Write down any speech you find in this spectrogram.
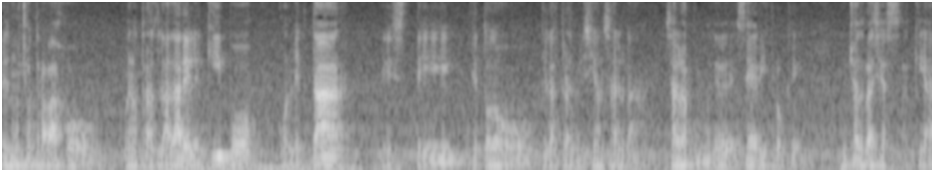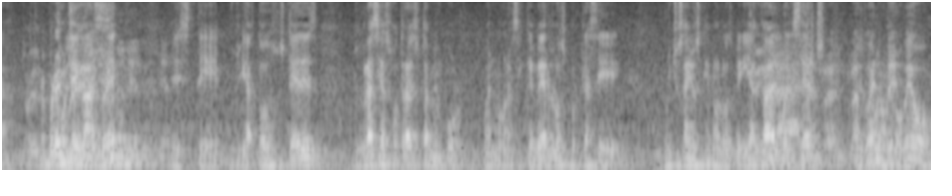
es mucho trabajo, bueno, trasladar el equipo, conectar, este, que todo, que la transmisión salga, salga como debe de ser y creo que muchas gracias aquí a, Brett. colega al Brett Gracias, gracias. este y a todos ustedes pues gracias otra vez también por bueno ahora sí que verlos porque hace muchos años que no los veía Sí, acá el buen ya, Serge pues bueno lo veo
